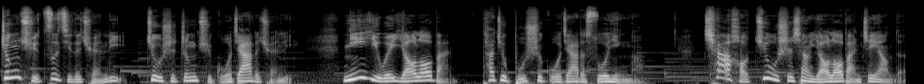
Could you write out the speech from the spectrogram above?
争取自己的权利就是争取国家的权利。你以为姚老板他就不是国家的缩影吗？恰好就是像姚老板这样的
